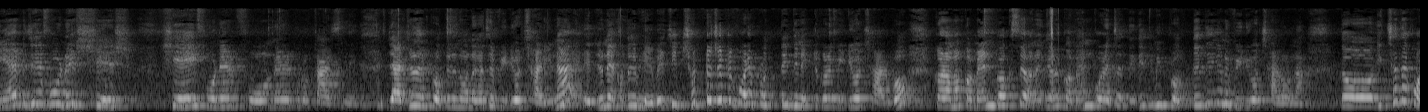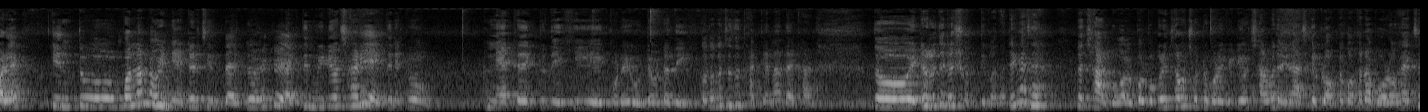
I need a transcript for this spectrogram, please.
নেট যে ফোনের শেষ। সেই ফোনের ফোনের কোনো কাজ নেই। যার জন্য আমি প্রত্যেকদিন তোমাদের কাছে ভিডিও ছাড়ি না। এর জন্য এখন থেকে ভেবেছি ছোট্ট ছোট্ট করে প্রত্যেক দিন একটু করে ভিডিও ছাড়বো। কারণ আমার কমেন্ট বক্সে অনেকজন কমেন্ট করেছে, দিদি, তুমি প্রত্যেক দিন কেন ভিডিও ছাড়ো না? তো ইচ্ছা তো করে, কিন্তু বললাম না, ওই নেটের চিন্তা একটু একদিন ভিডিও ছাড়ি, একদিন একটু নেটে একটু দেখি, এ করে ওটা ওটা দেখি। কত কিছু তো থাকে না দেখার। তো এটা হলো যেটা সত্যি কথা, ঠিক আছে? তো ছাড়বো, অল্প অল্প করে ছাড়বো, ছোটো করে ভিডিও ছাড়বো। দেখি না আজকের ব্লগটা কতটা বড় হয়েছে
